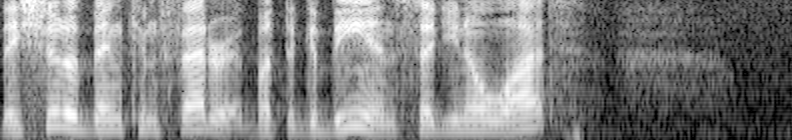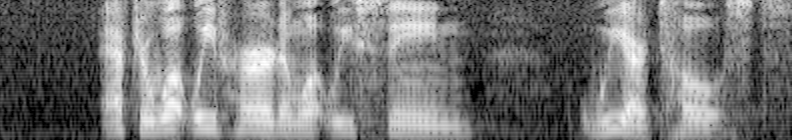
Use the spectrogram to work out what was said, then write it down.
They should have been Confederate, but the Gibeons said, you know what? After what we've heard and what we've seen, we are toast.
